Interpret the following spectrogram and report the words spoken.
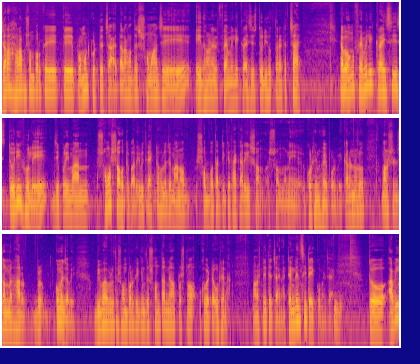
যারা হারাম সম্পর্ককে প্রমোট করতে চায়, তারা আমাদের সমাজে এই ধরনের ফ্যামিলি ক্রাইসিস তৈরি হোক, তারা এটা চায়। এবং ফ্যামিলি ক্রাইসিস তৈরি হলে যে পরিমাণ সমস্যা হতে পারে এর ভিতরে একটা হলো যে মানব সভ্যতা টিকে থাকারই মানে কঠিন হয়ে পড়বে। কারণ হলো মানুষের জন্মের হার কমে যাবে। বিবাহ বিরোধী সম্পর্কে কিন্তু সন্তান নেওয়ার প্রশ্ন খুব একটা ওঠে না। মানুষ নিতে চায় না টেন্ডেন্সিটাই কমে যায়। তো আমি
